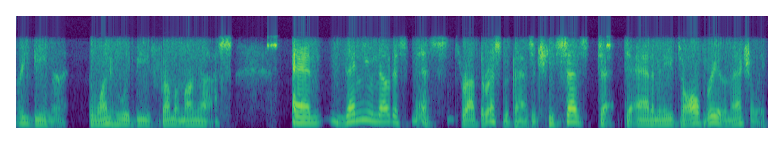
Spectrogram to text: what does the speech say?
Redeemer, the one who would be from among us. And then you notice this throughout the rest of the passage. He says to, to Adam and Eve, to all three of them actually,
